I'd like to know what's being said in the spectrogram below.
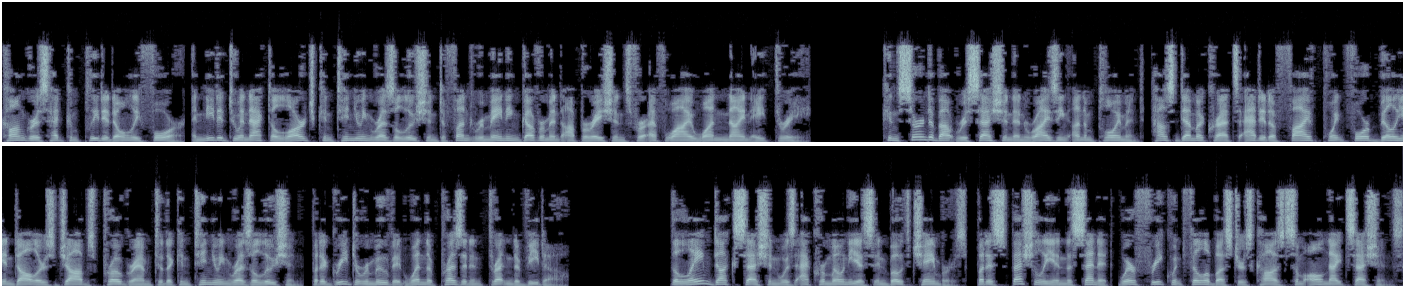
Congress had completed only four, and needed to enact a large continuing resolution to fund remaining government operations for FY 1983. Concerned about recession and rising unemployment, House Democrats added a $5.4 billion jobs program to the continuing resolution, but agreed to remove it when the President threatened a veto. The lame duck session was acrimonious in both chambers, but especially in the Senate, where frequent filibusters caused some all-night sessions.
